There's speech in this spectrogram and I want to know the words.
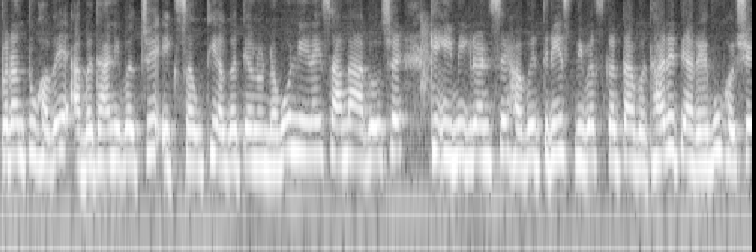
પરંતુ હવે આ બધાની વચ્ચે એક સૌથી અગત્યનો નવો નિર્ણય સામે આવ્યો છે કે ઇમિગ્રન્ટ્સે હવે ત્રીસ દિવસ કરતાં વધારે ત્યાં રહેવું હશે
